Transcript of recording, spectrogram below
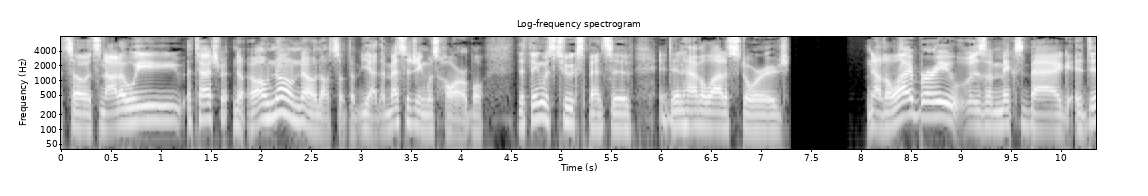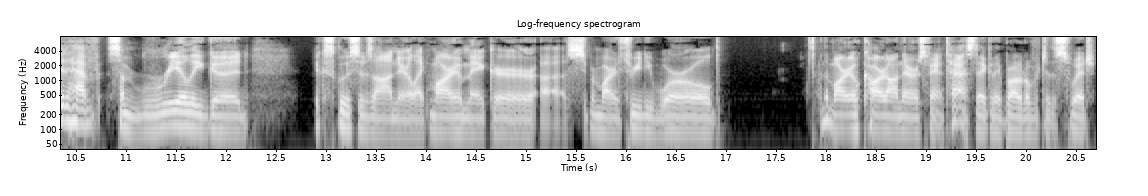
"So it's not a Wii attachment?" No, oh no, no, no. So the, yeah, the messaging was horrible. The thing was too expensive. It didn't have a lot of storage. Now the library was a mixed bag. It did have some really good exclusives on there, like Mario Maker, uh, Super Mario 3D World. The Mario Kart on there is fantastic. They brought it over to the Switch,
